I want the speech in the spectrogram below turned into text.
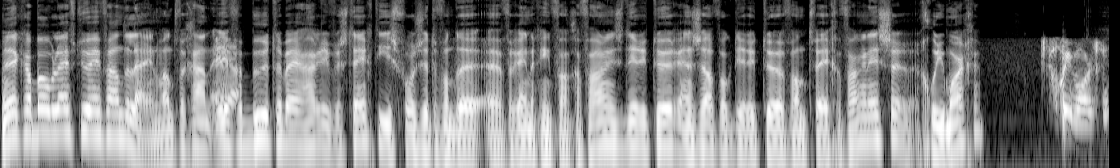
Meneer Cabo, blijft u even aan de lijn. Want we gaan even ja. buurten bij Harry Versteeg. Die is voorzitter van de Vereniging van Gevangenisdirecteuren. En zelf ook directeur van twee gevangenissen. Goedemorgen. Goedemorgen.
